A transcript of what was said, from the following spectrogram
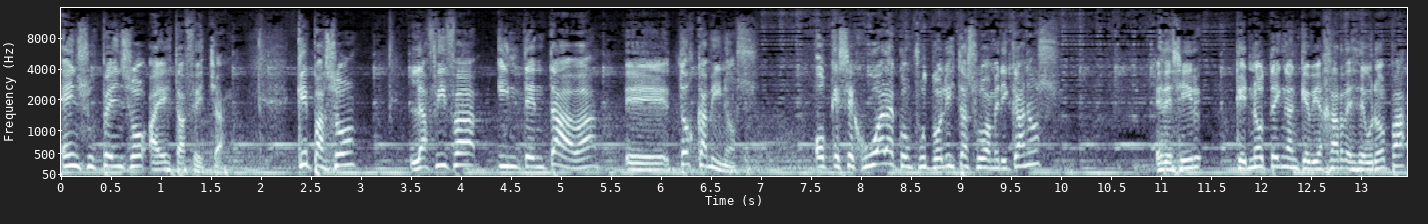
en suspenso a esta fecha. ¿Qué pasó? La FIFA intentaba eh, dos caminos. O que se jugara con futbolistas sudamericanos, es decir, que no tengan que viajar desde Europa,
